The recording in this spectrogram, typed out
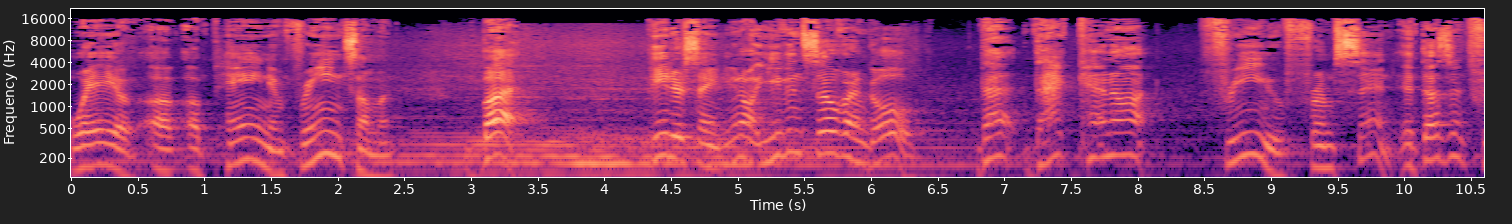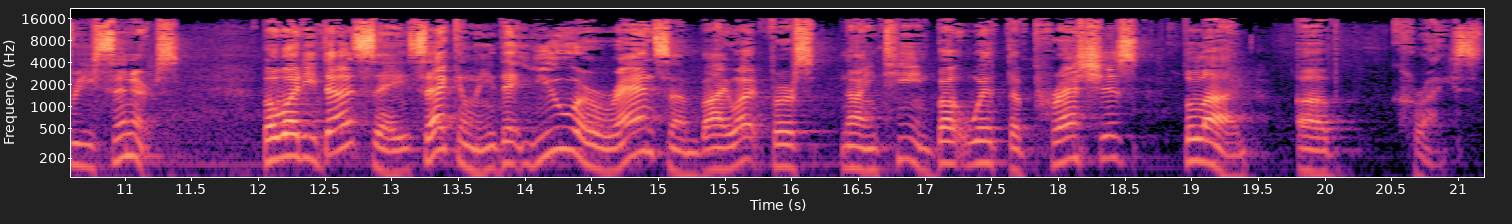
way of, of, of paying and freeing someone. But Peter's saying, you know, even silver and gold, that, that cannot free you from sin. It doesn't free sinners. But what he does say, secondly, that you were ransomed by what? Verse 19, but with the precious blood of Christ.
